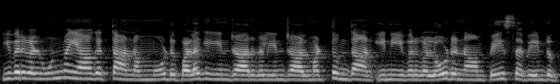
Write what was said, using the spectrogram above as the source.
இவர்கள் உண்மையாகத்தான் நம்மோடு பழகுகின்றார்கள் என்றால் மட்டும்தான் இனி இவர்களோடு நாம் பேச வேண்டும்.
